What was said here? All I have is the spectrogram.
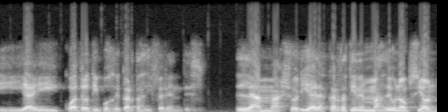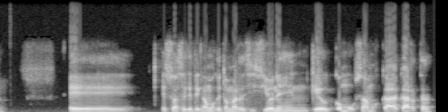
y hay cuatro tipos de cartas diferentes. La mayoría de las cartas tienen más de una opción. Eh, eso hace que tengamos que tomar decisiones en qué, cómo usamos cada carta.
